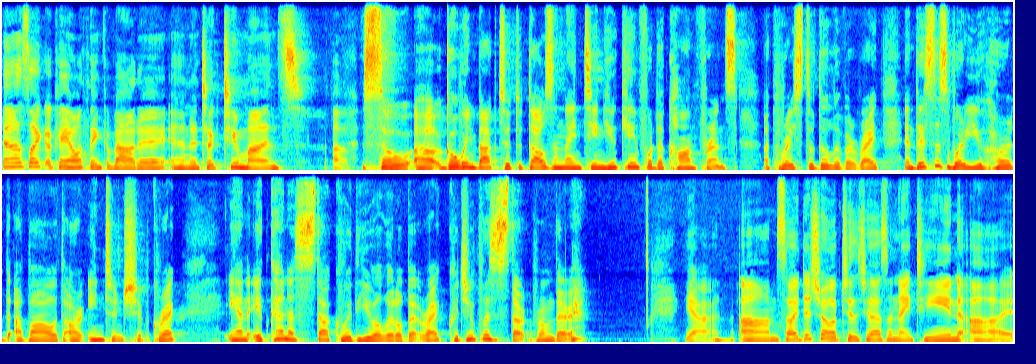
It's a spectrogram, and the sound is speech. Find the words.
and I was like, okay, I'll think about it. And it took two months. So uh, going back to 2019, you came for the conference at Raised to Deliver, right? And this is where you heard about our internship, correct? And it kind of stuck with you a little bit, right? Could you please start from there? Yeah, um, so I did show up to the 2019 uh,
